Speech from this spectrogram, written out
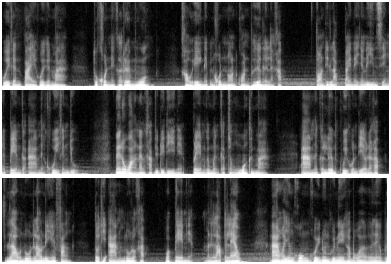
คุยกันไปคุยกันมา ทุกคนเนี่ยก็เริ่มง่วง เขาเองเนี่ยเป็นคนนอนก่อนเพื่อนเลยแหละครับ ตอนที่หลับไปเนี่ยยังได้ยินเสียงไอ้เปรมกับอาร์มเนี่ยคุยกันอยู่ ในระหว่างนั้นครับอยู่ดีๆเนี่ยเปรมก็เหมือนกับจะง่วงขึ้นมา อาร์มเนี่ยก็เริ่มคุยคนเดียวนะครับ เล่านู่นเล่านี่ให้ฟังโดยที่อาร์มไม่รู้หรอกครับ ว่าเปรมเนี่ยมันหลับไปแล้ว อาร์มก็ยังคงคุยนู่นคุยนี่ครับบอกว่าเออเนี่ยไป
